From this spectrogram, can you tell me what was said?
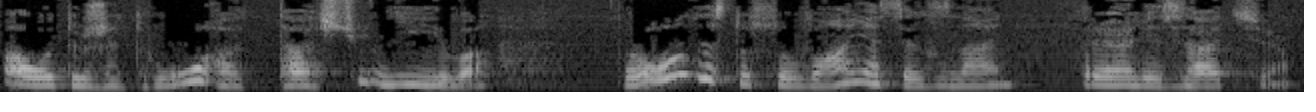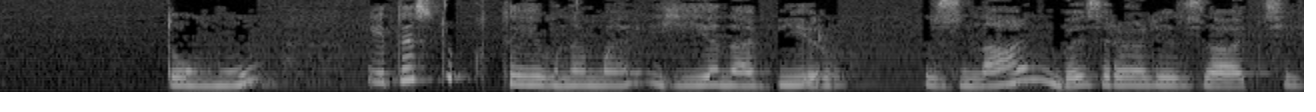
а от уже друга та що діва, про застосування цих знань, реалізацію. Тому і деструктивними є набір знань без реалізації,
